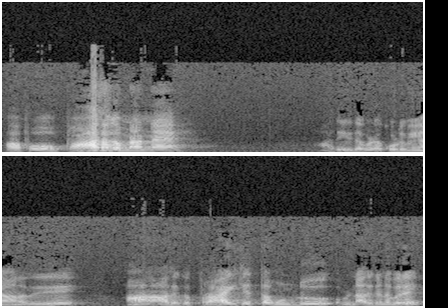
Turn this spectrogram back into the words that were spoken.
அப்போ பாதகம்னா என்ன? அது இதை விட கொடுமையானது. ஆனால் அதுக்கு பிராய்ச்சித்தம் உண்டு. அப்படின்னா அதுக்கு என்ன பேர்?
